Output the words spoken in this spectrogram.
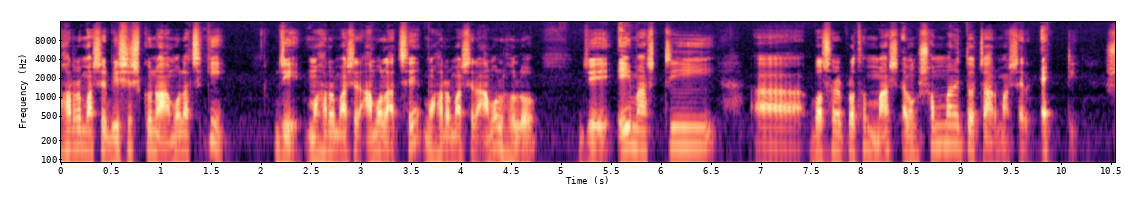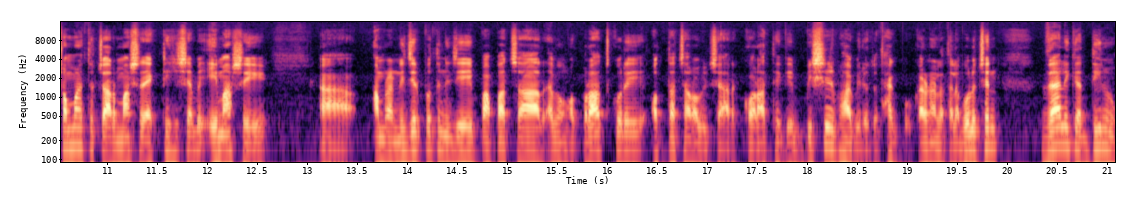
মহরম মাসের বিশেষ কোনো আমল আছে কি? জি, মহরম মাসের আমল আছে। মহরম মাসের আমল হলো যে এই মাসটি বছরের প্রথম মাস এবং সম্মানিত চার মাসের একটি। সম্মানিত চার মাসের একটি হিসাবে এই মাসে আমরা নিজের প্রতি নিজে পাপাচার এবং অপরাধ করে অত্যাচার, অবিচার করা থেকে বিশেষভাবে বিরত থাকব। কারণ আল্লাহ তালা বলেছেন ভ্যালিকা দিনুল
